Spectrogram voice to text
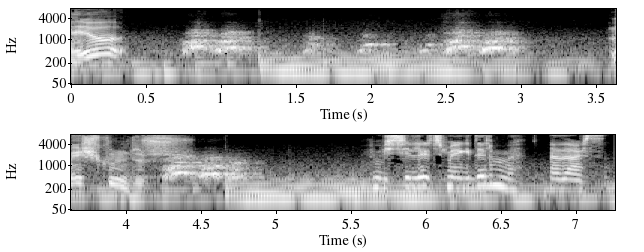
Alo. Meşguldür. Bir şeyler içmeye gidelim mi? Ne dersin?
